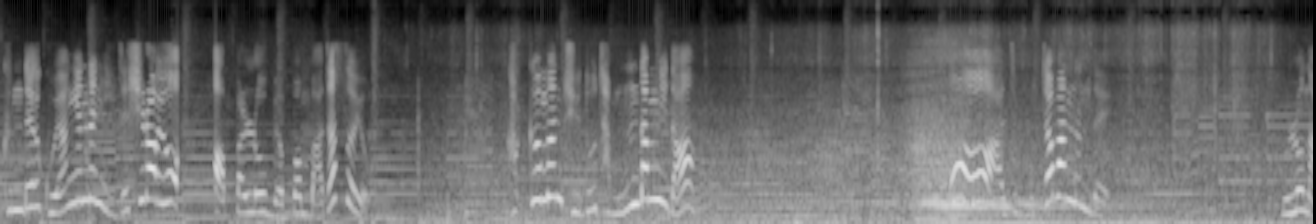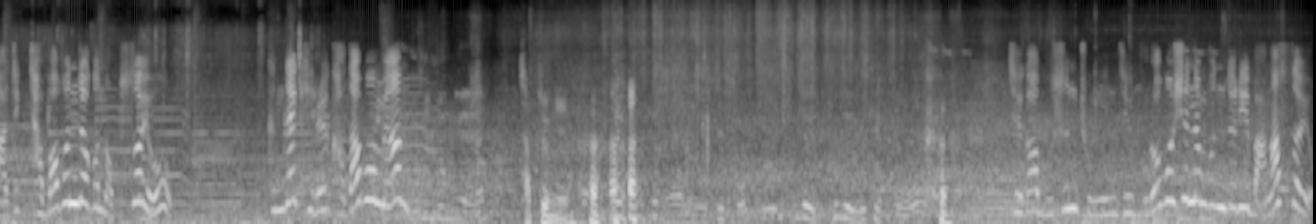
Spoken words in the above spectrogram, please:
근데 고양이는 이제 싫어요. 앞발로 몇 번 맞았어요. 가끔은 쥐도 잡는답니다. 물론 아직 잡아본 적은 없어요. 근데 길을 가다 보면 무슨 종류예요? 잡종이에요. 고 근데 근데 왜 이렇게 고? 제가 무슨 종인지 물어보시는 분들이 많았어요.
